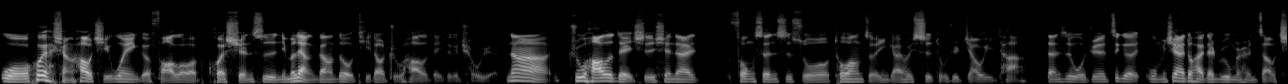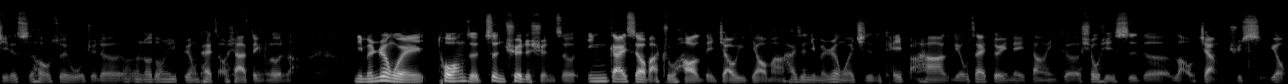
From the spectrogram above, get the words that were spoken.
我会想好奇问一个 follow up question，是你们两个刚刚都有提到 Drew Holiday 这个球员，那 Drew Holiday 其实现在风声是说拓荒者应该会试图去交易他，但是我觉得这个我们现在都还在 rumor 很早期的时候，所以我觉得很多东西不用太早下定论了。你们认为拓荒者正确的选择应该是要把 Jrue Holiday 交易掉吗？还是你们认为其实可以把他留在队内当一个休息室的老将去使用？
